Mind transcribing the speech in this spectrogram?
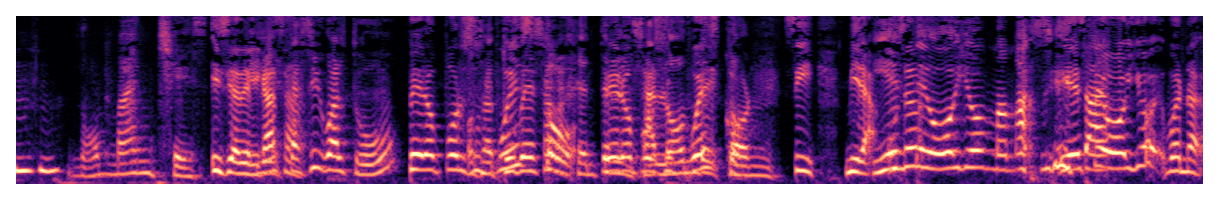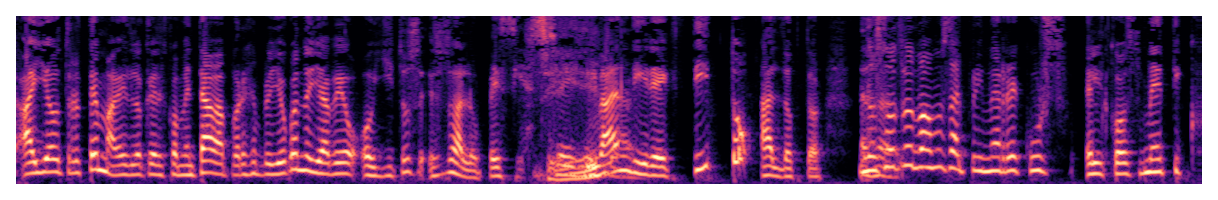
No manches. Y se adelgaza. ¿Estás igual tú? Pero por O sea, supuesto, tú ves a la gente pero por salón supuesto. con- Sí, mira, Y este hoyo, mamacita. y este hoyo, bueno, hay otro tema, es lo que les comentaba. Por ejemplo, yo cuando ya veo hoyitos, eso es alopecia. Sí. Y van claro. directito al doctor. Ajá. Nosotros vamos al primer recurso, el cosmético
